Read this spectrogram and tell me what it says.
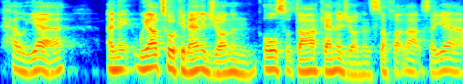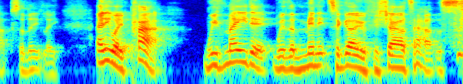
Hell yeah. And it, we are talking Energon and also Dark Energon and stuff like that. So yeah, absolutely. Anyway, Pat, we've made it with a minute to go for shout outs.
